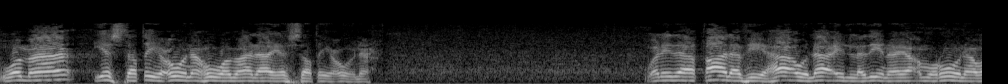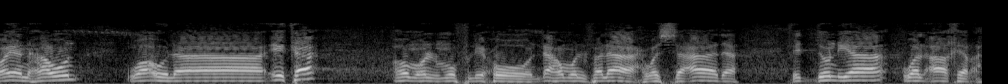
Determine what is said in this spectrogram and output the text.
وما يستطيعونه وما لا يستطيعونه. ولذا قال في هؤلاء الذين يأمرون وينهون وأولئك هم المفلحون لهم الفلاح والسعادة في الدنيا والآخرة.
